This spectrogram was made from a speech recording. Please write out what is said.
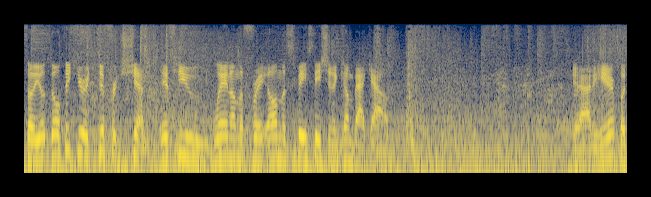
So they'll think you're a different ship if you land on the freight on the space station and come back out. Get out of here. But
